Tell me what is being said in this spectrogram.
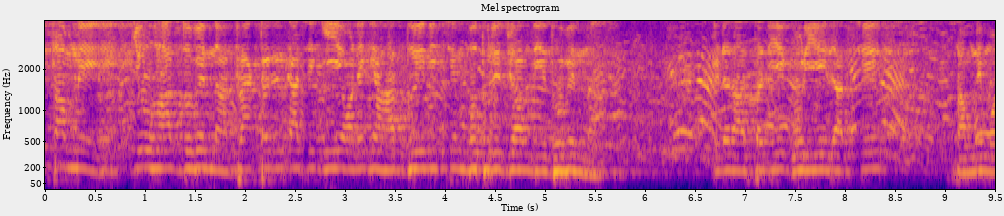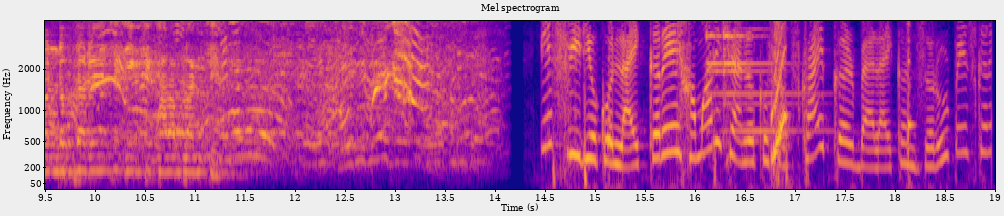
বধুরের সামনে কেউ হাত ধোবেন না। ট্রাক্টরের কাছে গিয়ে অনেকে হাত ধুয়ে নিচ্ছেন বধুরের জল দিয়ে ধোবেন না। এটা রাস্তা দিয়ে গড়িয়ে যাচ্ছে। সামনে মণ্ডপটা রয়েছে, দেখতে খারাপ লাগছে। इस वीडियो को लाइक करें, हमारे चैनल को सब्सक्राइब कर बेल आइकन जरूर प्रेस करें।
